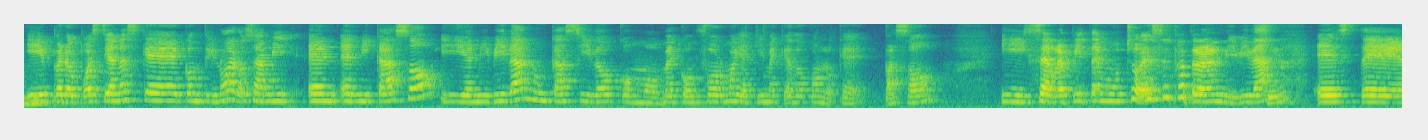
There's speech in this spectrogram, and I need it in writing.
y, pero pues tienes que continuar, o sea, mi, en, en mi caso y en mi vida nunca ha sido como me conformo y aquí me quedo con lo que pasó, y se repite mucho ese patrón en mi vida. Este.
